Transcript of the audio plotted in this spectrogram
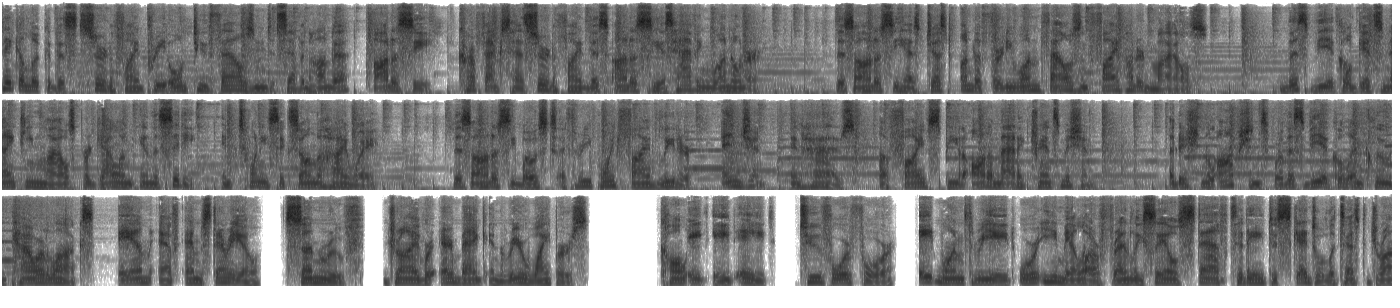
Take a look at this certified pre-owned 2007 Honda Odyssey. Carfax has certified this Odyssey as having one owner. This Odyssey has just under 31,500 miles. This vehicle gets 19 miles per gallon in the city, and 26 on the highway. This Odyssey boasts a 3.5-liter engine, and has a 5-speed automatic transmission. Additional options for this vehicle include power locks, AM-FM stereo, sunroof, driver airbag and rear wipers. Call 888-244-8138 or email our friendly sales staff today to schedule a test drive.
